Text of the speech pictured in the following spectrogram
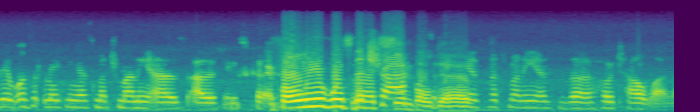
it wasn't making as much money as other things could. If only it was the that track simple, wasn't making as much money as the hotel was.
